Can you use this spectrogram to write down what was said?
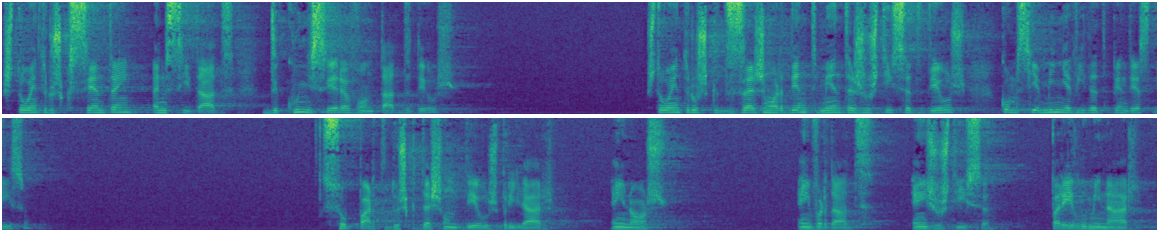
Estou entre os que sentem a necessidade de conhecer a vontade de Deus? Estou entre os que desejam ardentemente a justiça de Deus, como se a minha vida dependesse disso? Sou parte dos que deixam Deus brilhar em nós, em verdade, em justiça, para iluminar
